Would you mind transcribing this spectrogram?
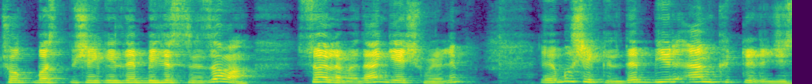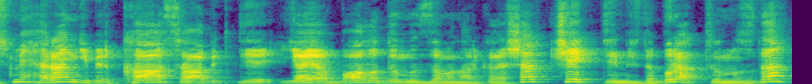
çok basit bir şekilde bilirsiniz ama söylemeden geçmeyelim. E, bu şekilde bir M kütleli cismi herhangi bir K sabitli yaya bağladığımız zaman arkadaşlar çektiğimizde bıraktığımızda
